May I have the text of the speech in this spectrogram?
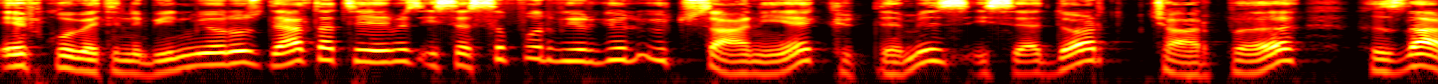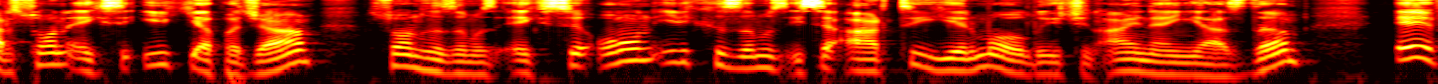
F kuvvetini bilmiyoruz. Delta T'miz ise 0,3 saniye. Kütlemiz ise 4 çarpı hızlar son eksi ilk yapacağım. Son hızımız eksi 10. ilk hızımız ise artı 20 olduğu için aynen yazdım. F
